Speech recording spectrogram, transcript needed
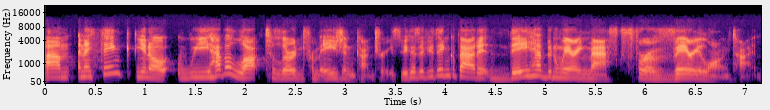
Um, and I think, you know, we have a lot to learn from Asian countries because if you think about it, they have been wearing masks for a very long time.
